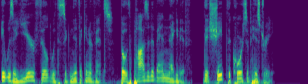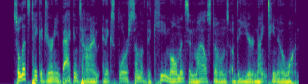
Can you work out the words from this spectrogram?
It was a year filled with significant events, both positive and negative, that shaped the course of history. So let's take a journey back in time and explore some of the key moments and milestones of the year 1901.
